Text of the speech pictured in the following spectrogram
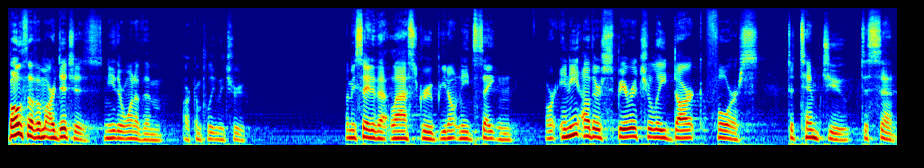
Both of them are ditches, neither one of them are completely true. Let me say to that last group you don't need Satan or any other spiritually dark force to tempt you to sin.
